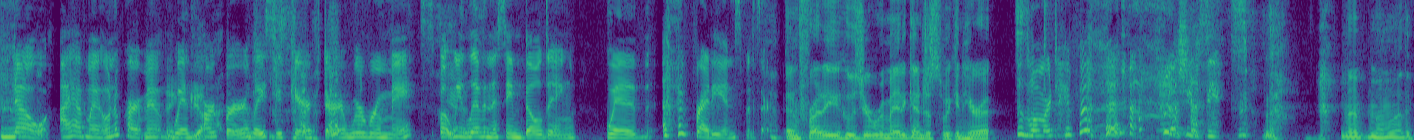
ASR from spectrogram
No, I have my own apartment Thank with God. Harper, Laci's character. We're roommates, but we live in the same building with Freddie and Spencer. And Freddie, who's your roommate again, just so we can hear it? Just one more time. The cheap seats. My, my mother.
